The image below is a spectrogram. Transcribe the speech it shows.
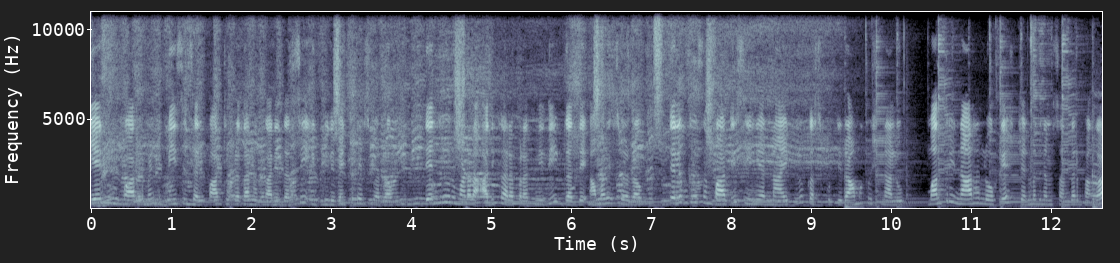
ఏలూరు పార్లమెంట్ బీసీసీఎల్ పార్టీ ప్రధాన కార్యదర్శి ఇప్పిలి వెంకటేశ్వరరావు దెందులూరు మండల అధికార ప్రతినిధి గద్దె అమరేశ్వరరావు తెలుగుదేశం పార్టీ సీనియర్ నాయకులు కసుకుర్తి రామకృష్ణాలు మంత్రి నారా లోకేష్ జన్మదినం సందర్భంగా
